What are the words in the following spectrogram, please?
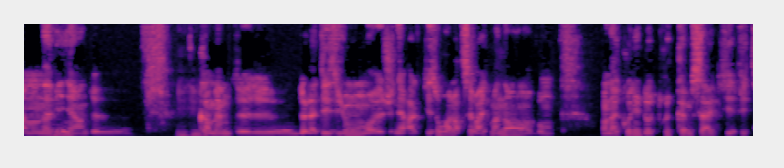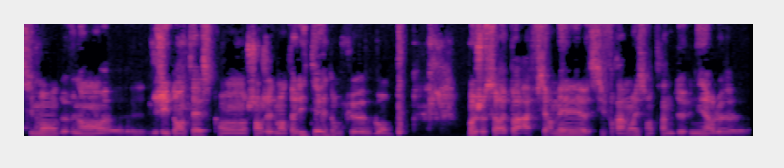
à mon avis, hein, de mhm. quand même de, de l'adhésion euh, générale qu'ils ont. Alors c'est vrai que maintenant, bon, on a connu d'autres trucs comme ça qui effectivement devenant euh, gigantesques ont changé de mentalité. Donc euh, bon, moi je ne saurais pas affirmer si vraiment ils sont en train de devenir le,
